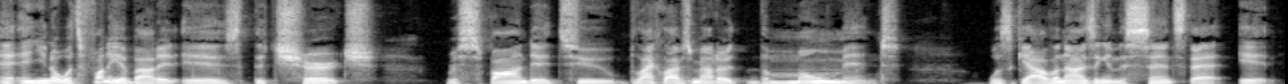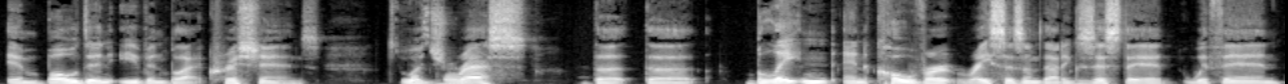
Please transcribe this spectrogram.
And, and, you know, what's funny about it is the church responded to Black Lives Matter the moment was galvanizing in the sense that it emboldened even black Christians to That's address. The the blatant and covert racism that existed within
